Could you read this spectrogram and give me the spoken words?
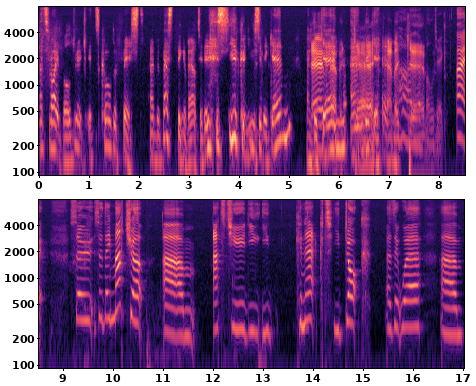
That's right, Baldric. It's called a fist. And the best thing about it is you can use it again and, And- again and, and again. and Oh, I again. Baldric. All right, so so they match up um, attitude. You you connect. You dock, as it were. Um,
